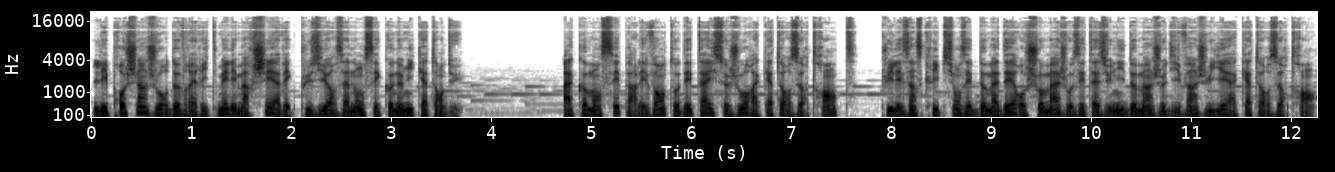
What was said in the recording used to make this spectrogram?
Les prochains jours devraient rythmer les marchés avec plusieurs annonces économiques attendues. À commencer par les ventes au détail ce jour à 14h30, puis les inscriptions hebdomadaires au chômage aux États-Unis demain jeudi 20 juillet à 14h30.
